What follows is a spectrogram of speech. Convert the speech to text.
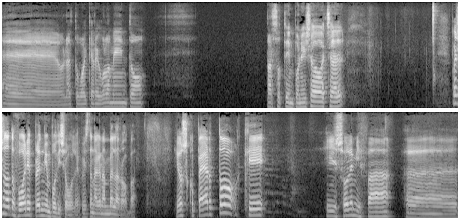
eh, ho letto qualche regolamento, perso tempo nei social poi sono andato fuori a prendermi un po' di sole, questa è una gran bella roba. E ho scoperto che il sole mi fa, eh,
